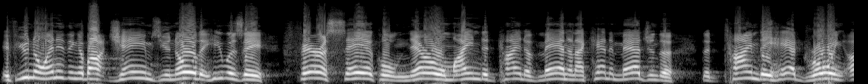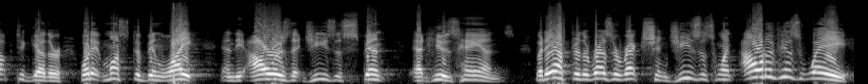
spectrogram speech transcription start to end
If you know anything about James, you know that he was a Pharisaical, narrow minded kind of man, and I can't imagine the, the time they had growing up together, what it must have been like, and the hours that Jesus spent at his hands. But after the resurrection, Jesus went out of his way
